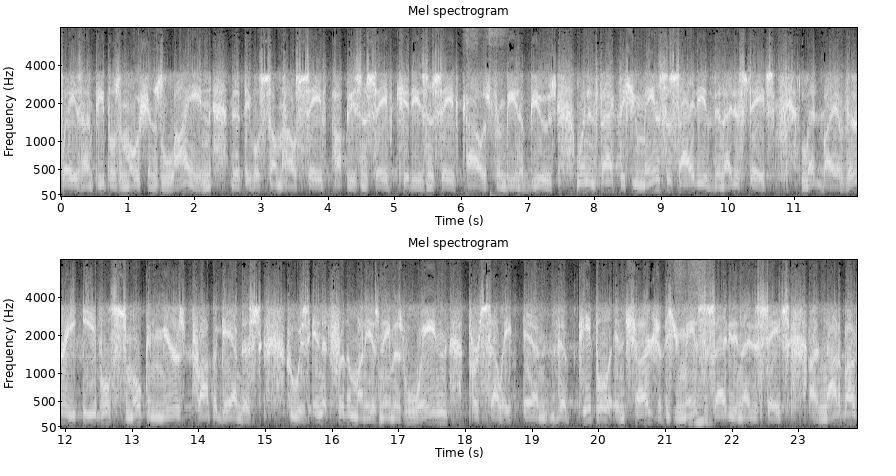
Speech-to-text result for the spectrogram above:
plays on people's emotions lying that they will somehow save puppies and save kitties and save cows from being abused, when in fact the Humane Society of the United States, led by a very evil smoke and mirrors propagandist who is in it for the money, his name is Wayne Pacelle, and the people in charge of the Humane Society of the United States are not about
